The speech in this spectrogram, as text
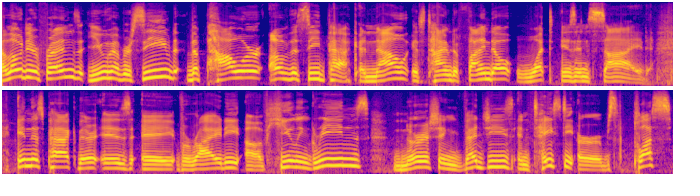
Hello dear friends, you have received the power of the seed pack and now it's time to find out what is inside. In this pack there is a variety of healing greens, nourishing veggies and tasty herbs, plus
